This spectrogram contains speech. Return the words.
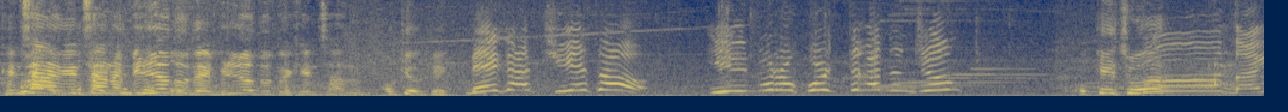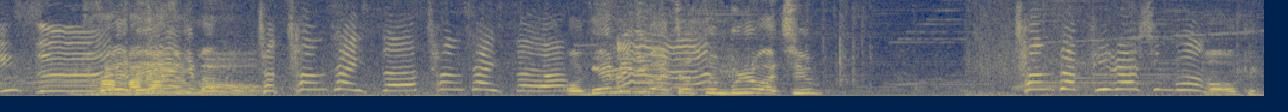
괜찮아 괜찮아 밀려도 돼 밀려도 돼 괜찮음 오케이 오케이 내가 뒤에서 일부러 꼴등하는 중. 오케이 좋아. 오, nice. 우선 맞아주고 저 천사 있어요. 천사 있어요. 어 네명이 맞췄음 물로 맞춤. 천사 필요하신 분. 어 오케이.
